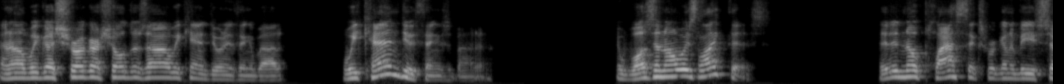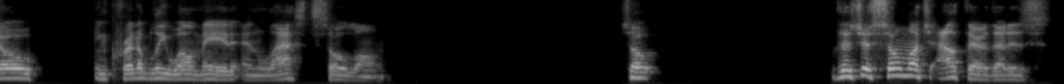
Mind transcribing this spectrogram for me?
And uh, we go shrug our shoulders. Oh, we can't do anything about it. We can do things about it. It wasn't always like this. They didn't know plastics were going to be so incredibly well made and last so long. So there's just so much out there that is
